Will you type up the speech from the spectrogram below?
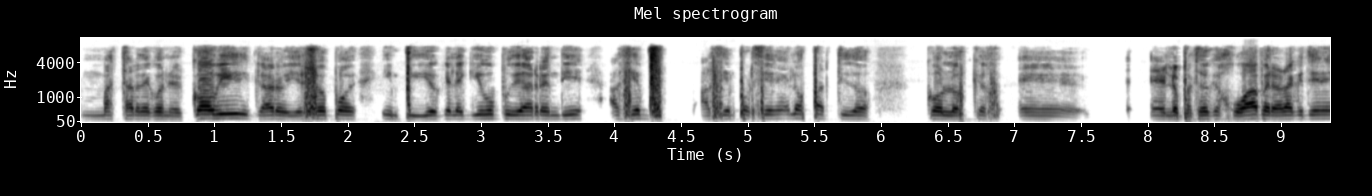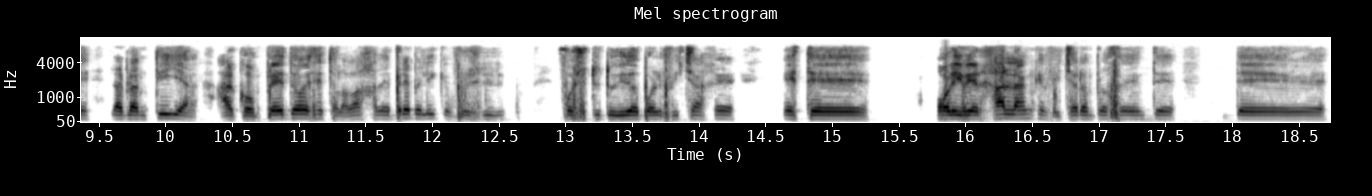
más tarde con el COVID, y claro, y eso pues impidió que el equipo pudiera rendir al 100%, al 100 en los partidos con los que eh, en los partidos que jugaba, pero ahora que tiene la plantilla al completo, excepto la baja de Prepeli, que fue, fue sustituido por el fichaje este Oliver Haaland, que ficharon procedente de,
